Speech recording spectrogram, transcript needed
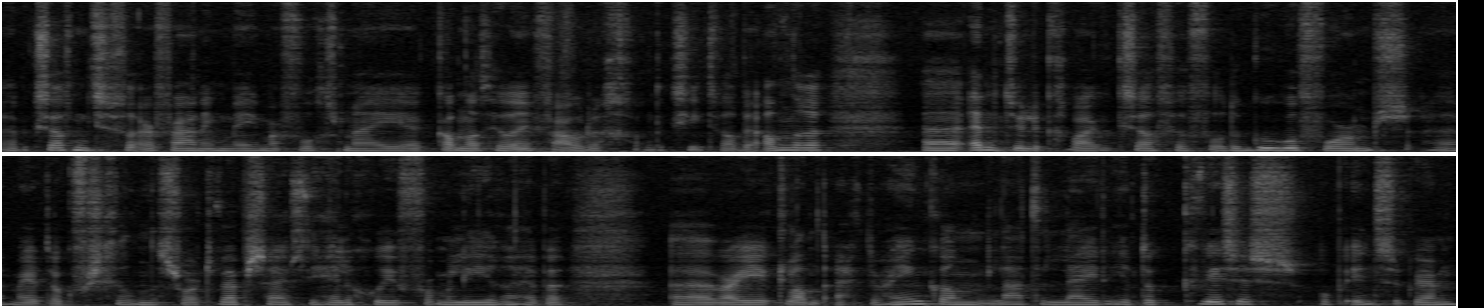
heb ik zelf niet zoveel ervaring mee, maar volgens mij uh, kan dat heel eenvoudig, want ik zie het wel bij anderen. en natuurlijk gebruik ik zelf heel veel de Google Forms, maar je hebt ook verschillende soorten websites die hele goede formulieren hebben. Uh, waar je je klant eigenlijk doorheen kan laten leiden. Je hebt ook quizzes op Instagram.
